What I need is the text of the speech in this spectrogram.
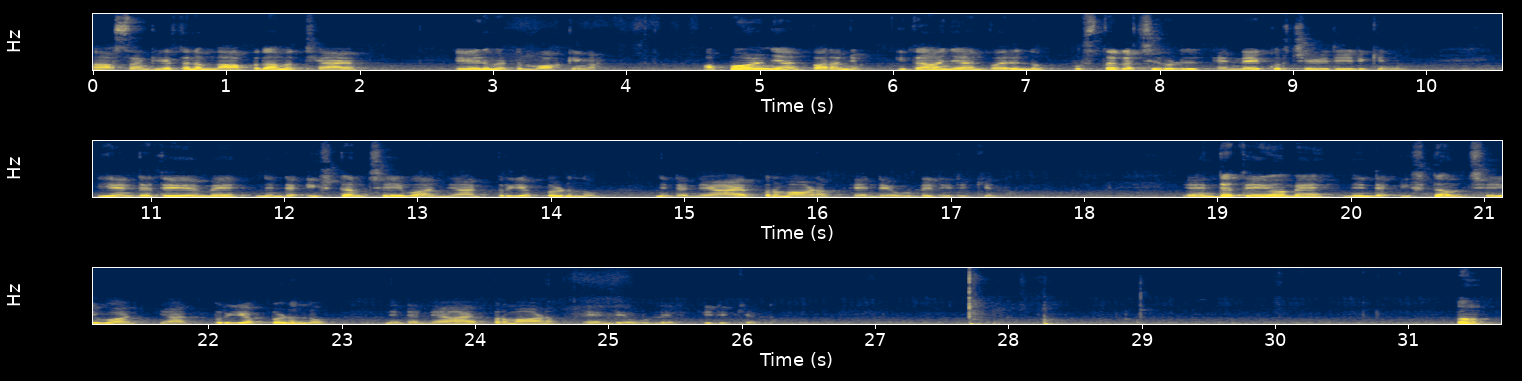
ആ സങ്കീർത്തനം നാൽപ്പതാം അധ്യായം ഏഴും എട്ടും വാക്യങ്ങൾ. അപ്പോൾ ഞാൻ പറഞ്ഞു ഇതാ ഞാൻ വരുന്നു പുസ്തക ചുരുളിൽ എന്നെക്കുറിച്ച് എഴുതിയിരിക്കുന്നു. എന്റെ ദൈവമേ നിന്റെ ഇഷ്ടം ചെയ്യുവാൻ ഞാൻ പ്രിയപ്പെടുന്നു. നിന്റെ ന്യായപ്രമാണം എന്റെ ഉള്ളിലിരിക്കുന്നു. എന്റെ ദൈവമേ നിന്റെ ഇഷ്ടം ചെയ്യുവാൻ ഞാൻ പ്രിയപ്പെടുന്നു. നിന്റെ ന്യായപ്രമാണം എന്റെ ഉള്ളിൽ ഇരിക്കുന്നു.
